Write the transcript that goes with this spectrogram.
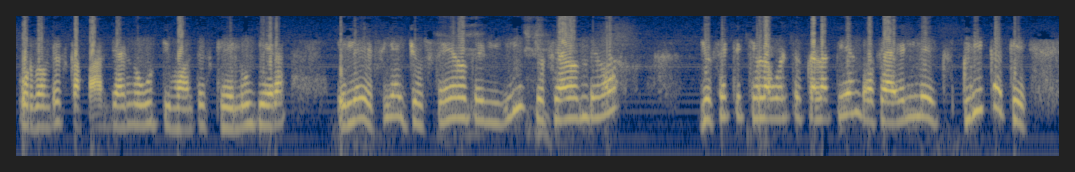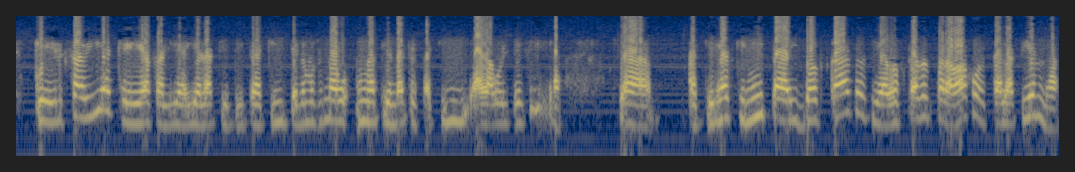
por dónde escapar ya en lo último antes que él huyera, él le decía, yo sé dónde vivís, yo sé a dónde vas, yo sé que aquí a la vuelta está la tienda, o sea, él le explica que que él sabía que ella salía ahí a la tiendita aquí, tenemos una, una tienda que está aquí a la vueltecilla, o sea, aquí en la esquinita hay dos casas y a dos casas para abajo está la tienda.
